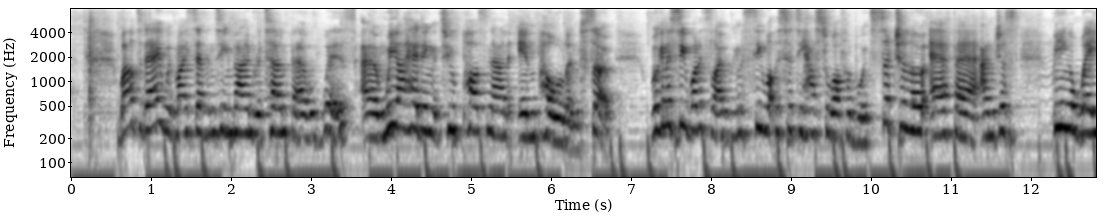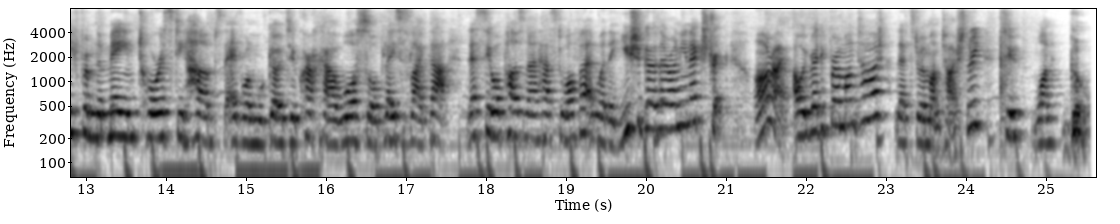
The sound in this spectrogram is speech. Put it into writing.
Well, today with my 17 pound return fare with Wizz, um, we are heading to Poznan in Poland. So we're gonna see what it's like. We're gonna see what the city has to offer, but with such a low airfare and just being away from the main touristy hubs that everyone will go to, Krakow, Warsaw, places like that. Let's see what Poznan has to offer and whether you should go there on your next trip. All right, are we ready for a montage? Let's do a montage. Three, two, one, go.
